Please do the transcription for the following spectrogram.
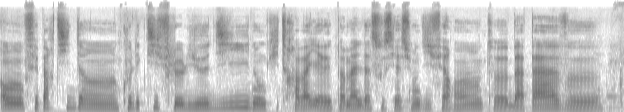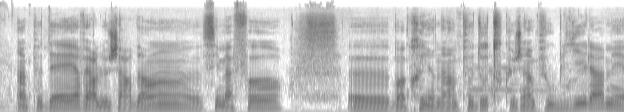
on fait partie d'un collectif, le lieu dit, donc qui travaille avec pas mal d'associations différentes, euh, BAPAV, euh, un peu d'air, vers le jardin, euh, Sémaphore. bon, après, il y en a un peu d'autres que j'ai un peu oubliés là, mais.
